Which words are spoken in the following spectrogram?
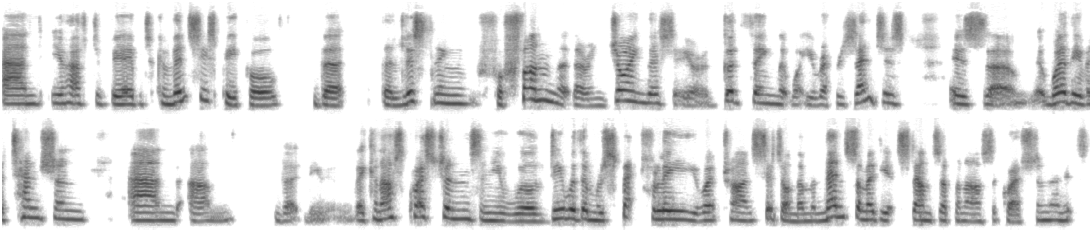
and you have to be able to convince these people that they're listening for fun, that they're enjoying this, that you're a good thing, that what you represent is is um, worthy of attention, and um, that you, they can ask questions and you will deal with them respectfully. You won't try and sit on them, and then some idiot stands up and asks a question, and it's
